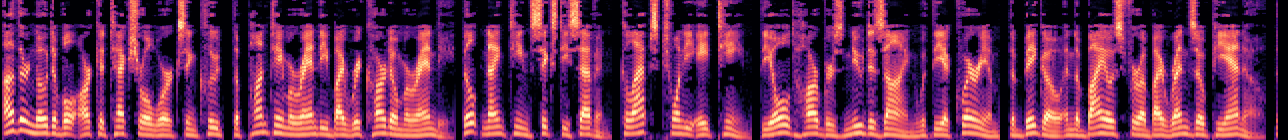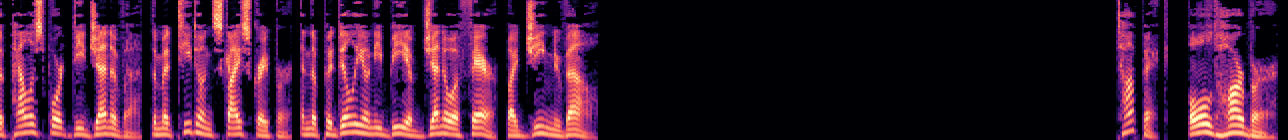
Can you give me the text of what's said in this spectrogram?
Other notable architectural works include, the Ponte Morandi by Riccardo Morandi built 1967, collapsed 2018, the Old Harbour's new design with the aquarium, the Bigo and the Biosfera by Renzo Piano, the Palasport di Genova, the Matitone skyscraper, and the Padiglione B of Genoa Fair, by Jean Nouvel. Old Harbour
